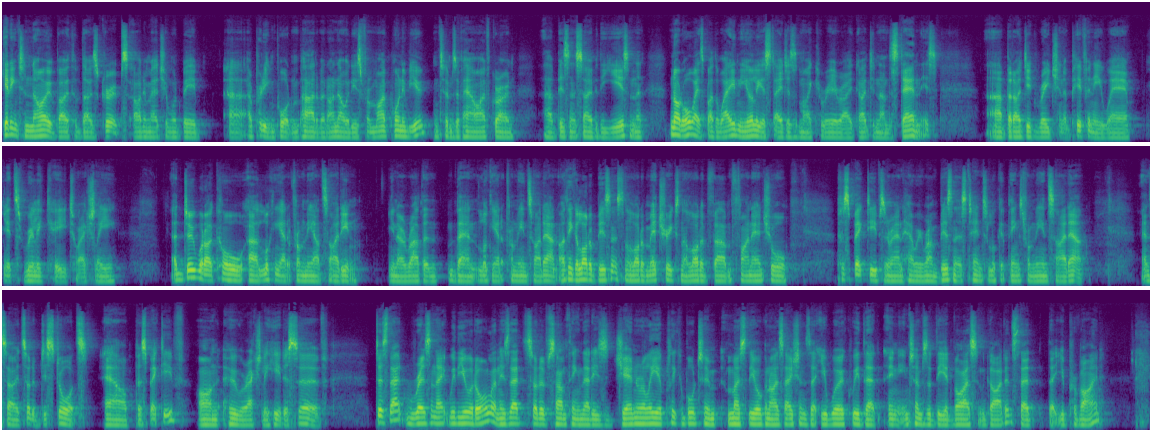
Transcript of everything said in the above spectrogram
Getting to know both of those groups i'd imagine would be uh, a pretty important part of it. I know it is from my point of view in terms of how i've grown uh, business over the years. And not always, by the way, in the earlier stages of my career, I, I didn't understand this. Uh, but I did reach an epiphany where it's really key to actually uh, do what I call uh, looking at it from the outside in, you know, rather than looking at it from the inside out. I think a lot of business and a lot of metrics and a lot of um, financial perspectives around how we run business tend to look at things from the inside out. And so it sort of distorts our perspective on who we're actually here to serve. Does that resonate with you at all? And is that sort of something that is generally applicable to most of the organizations that you work with that in, in terms of the advice and guidance that, that you provide?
